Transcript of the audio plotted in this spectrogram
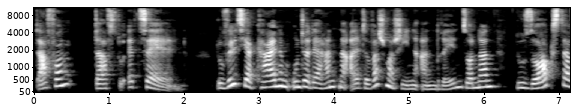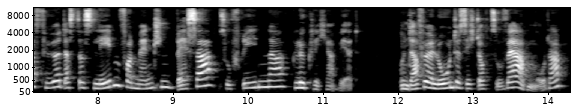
Davon darfst du erzählen. Du willst ja keinem unter der Hand eine alte Waschmaschine andrehen, sondern du sorgst dafür, dass das Leben von Menschen besser, zufriedener, glücklicher wird. Und dafür lohnt es sich doch zu werben, oder?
